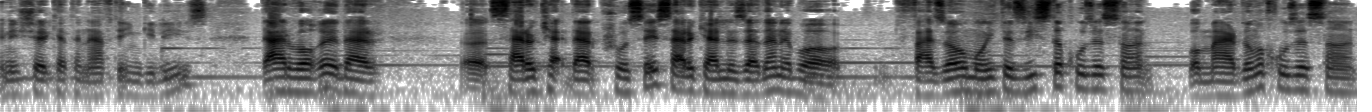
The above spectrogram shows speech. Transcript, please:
یعنی شرکت نفت انگلیس در واقع در سر در پروسه سر و کله زدن با فضا و محیط زیست خوزستان با مردم خوزستان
